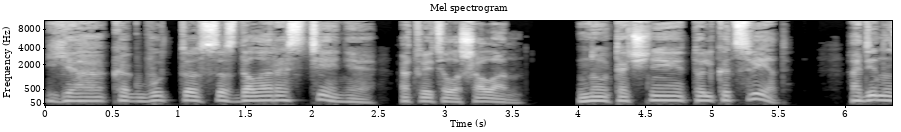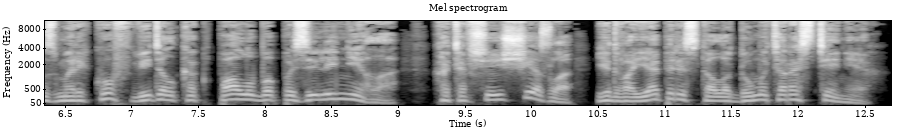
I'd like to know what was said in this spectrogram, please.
«Я как будто создала растение», — ответила Шалан. «Ну, точнее, только цвет. Один из моряков видел, как палуба позеленела, хотя все исчезло, едва я перестала думать о растениях».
